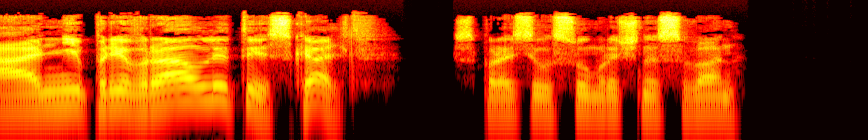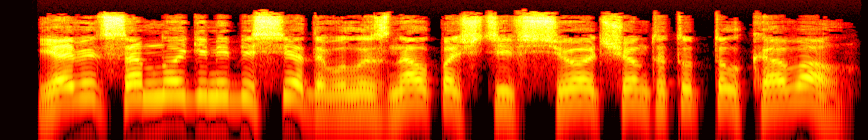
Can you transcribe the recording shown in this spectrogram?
А не приврал ли ты, Скальд? — спросил сумрачно Сван. — Я ведь со многими беседовал и знал почти все, о чем ты тут толковал.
